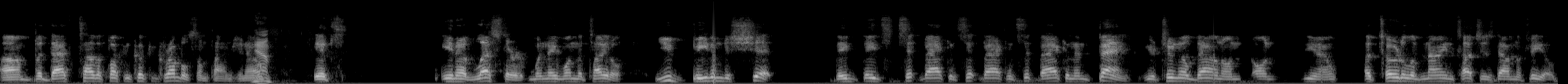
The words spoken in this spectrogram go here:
Um, but that's how the fucking cookie crumbles sometimes, you know. Yeah. It's you know Leicester when they won the title, you beat them to shit. They they'd sit back and sit back and sit back, and then bang, you're two 0 down on on you know a total of nine touches down the field.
